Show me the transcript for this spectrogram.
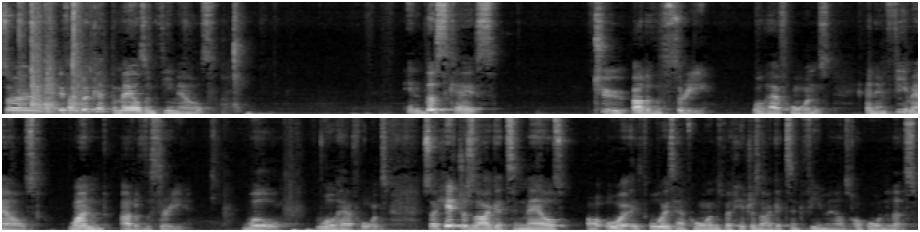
So if I look at the males and females, in this case, two out of the three will have horns, and in females, one out of the three will will have horns. So heterozygotes in males are always, always have horns, but heterozygotes in females are hornless.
